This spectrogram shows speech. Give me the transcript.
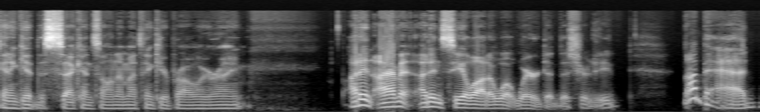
gonna get the seconds on him. I think you're probably right. I didn't. I haven't. I didn't see a lot of what Ware did this year. Not bad.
